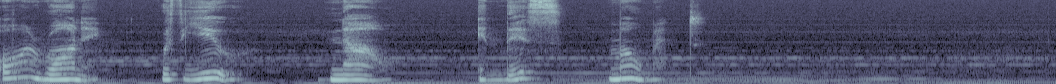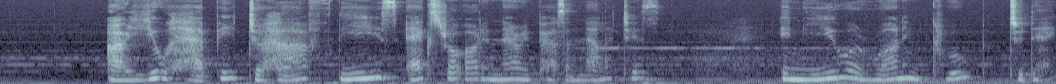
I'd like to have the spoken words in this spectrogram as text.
all running with you now in this moment. Are you happy to have these extraordinary personalities in your running group today?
